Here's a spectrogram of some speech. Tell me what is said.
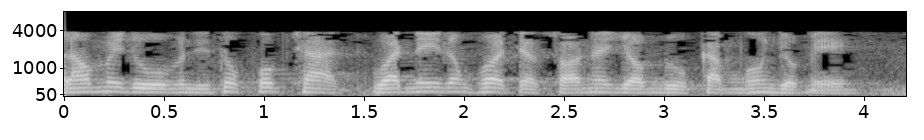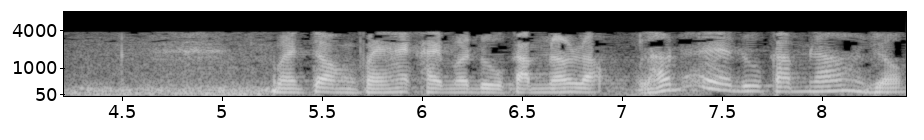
เราไม่ดูมันจะทุกภพชาติ วันนี้หลวงพ่อจะสอนให้โยมดูกรรมของโยมเอง ไม่ต้องไปให้ใครมาดูกรรมแล้วหรอกเราได้ดูกรรมแล้วโยม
